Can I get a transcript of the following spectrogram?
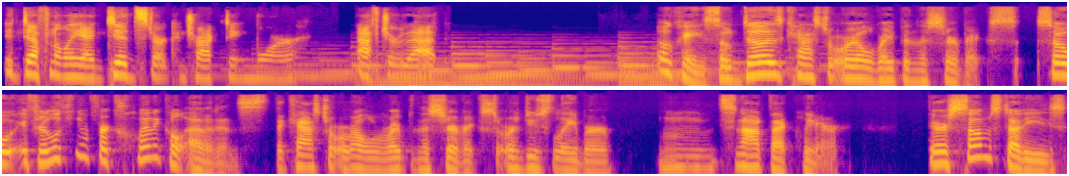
it definitely I did start contracting more after that. Okay, so does castor oil ripen the cervix? So if you're looking for clinical evidence that castor oil will ripen the cervix or induce labor, mm, it's not that clear. There are some studies,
